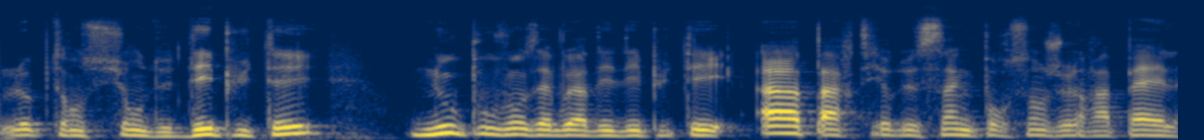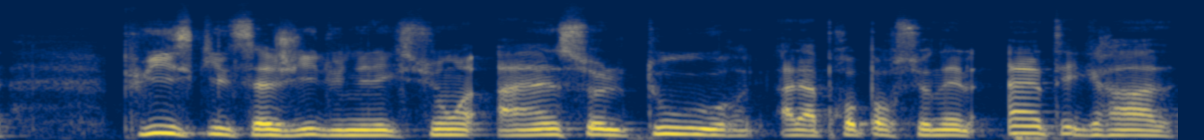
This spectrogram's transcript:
l'obtention de députés, nous pouvons avoir des députés à partir de 5%, je le rappelle, puisqu'il s'agit d'une élection à un seul tour, à la proportionnelle intégrale,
